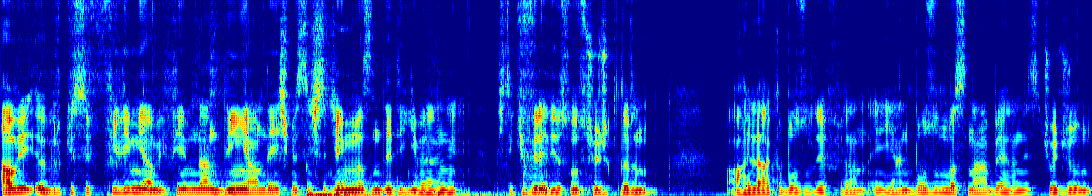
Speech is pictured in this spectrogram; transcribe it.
abi öbürküsü film ya bir filmden dünyanın değişmesin işte Cem Yılmaz'ın dediği gibi hani işte küfür ediyorsunuz çocukların ahlakı bozuluyor falan. E, yani bozulmasın abi hani çocuğun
